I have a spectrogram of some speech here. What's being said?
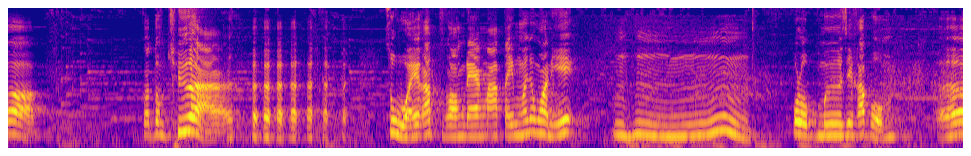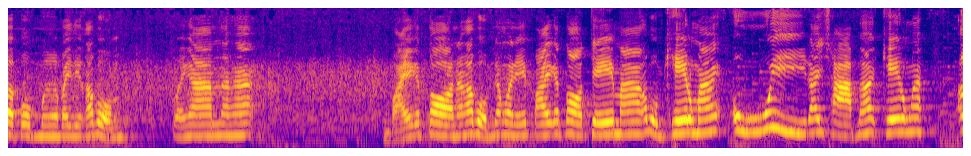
ก็ ก็ต้องเชื่อ สวยครับทองแดงมาเต็มครับจังหวะนี้ อือหือปรบมือสิครับผม เออปรบมือไปสิครับผม สวยงามนะฮะไปกันต่อนะครับผมจังหวะนี้ไปกันต่อเจมาครับผมเคลงมาไหมโอ้ยได้ฉาบนะเคลงมาเอ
